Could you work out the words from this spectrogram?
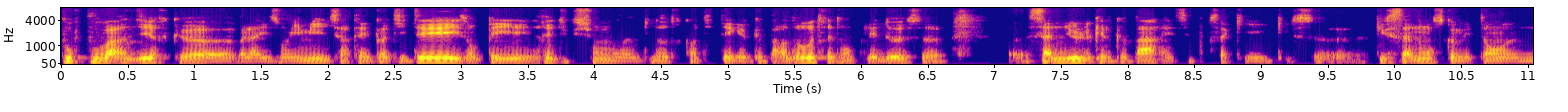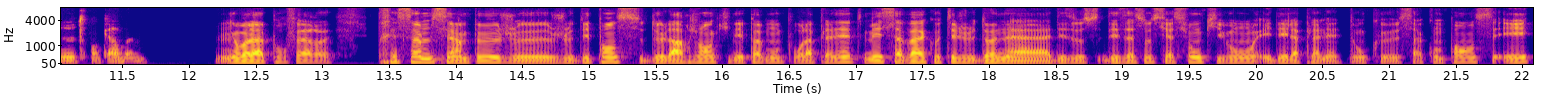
pour pouvoir dire que voilà, ils ont émis une certaine quantité, ils ont payé une réduction d'une autre quantité quelque part d'autre, et donc les deux euh, s'annule quelque part et c'est pour ça qu'il s'annonce comme étant euh, neutre en carbone. Voilà, pour faire euh, très simple, c'est un peu je, dépense de l'argent qui n'est pas bon pour la planète, mais ça va à côté, je donne à des, associations qui vont aider la planète. Donc ça compense et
